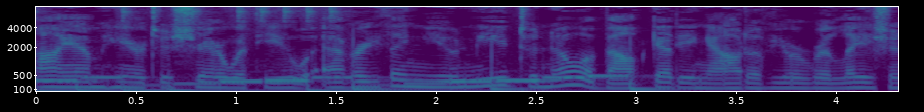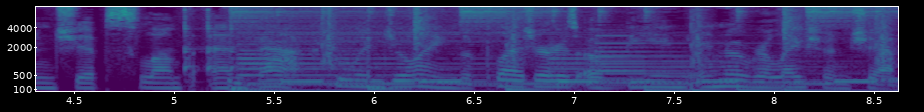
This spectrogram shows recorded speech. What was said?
I am here to share with you everything you need to know about getting out of your relationship slump and back to enjoying the pleasures of being in a relationship.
